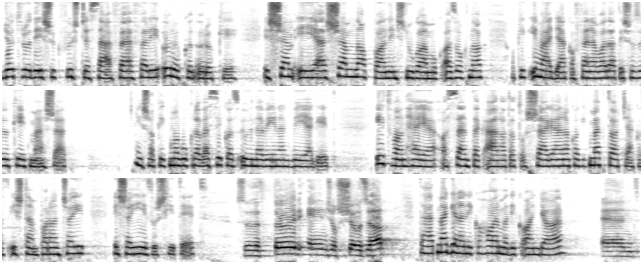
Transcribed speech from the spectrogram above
Gyötrődésük füstje száll felfelé örökön örökké, és sem éjjel, sem nappal nincs nyugalmuk azoknak, akik imádják a fenevadat és az ő képmását. és akik magukra veszik az ő nevének bélyegét. Itt van helye a szentek álhatatosságának, akik megtartják az Isten parancsait és a Jézus hitét. So the third angel shows up Tehát megjelenik a harmadik angyal, and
